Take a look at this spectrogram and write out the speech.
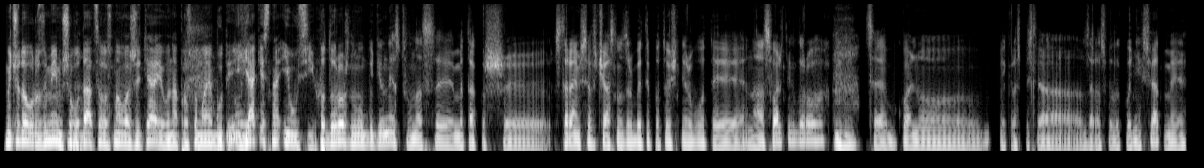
Ми чудово розуміємо, що вода це основа життя, і вона просто має бути Ну, і якісна, і у всіх. По дорожньому будівництву у нас е, ми також е, стараємося вчасно зробити поточні роботи на асфальтних дорогах. Мгм. Це буквально е, якраз після зараз великодніх свят. Ми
